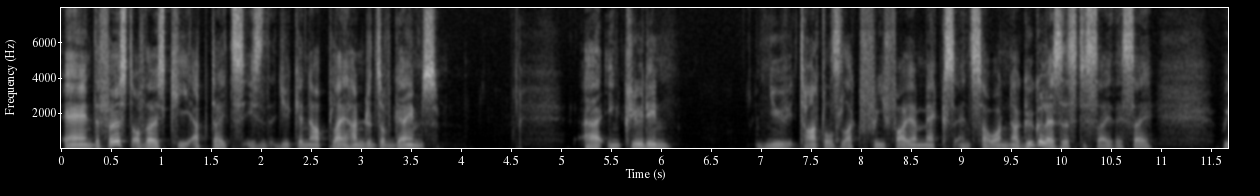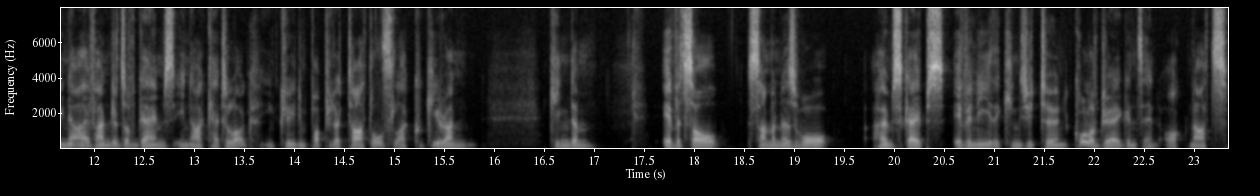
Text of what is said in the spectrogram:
And the first of those key updates is that you can now play hundreds of games, uh, including new titles like Free Fire Max and so on. Now, Google has this to say. They say, we now have hundreds of games in our catalog, including popular titles like Cookie Run, Kingdom, Eversoul, Summoner's War, Homescapes, Evony, The King's Return, Call of Dragons, and Arknights.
